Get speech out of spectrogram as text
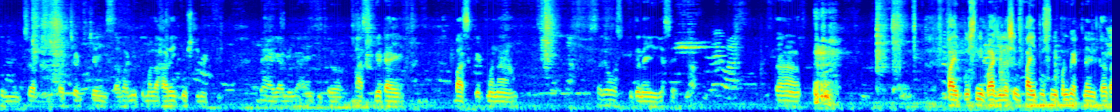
तुमच्या बजेटच्या हिशोबाने तुम्हाला हर एक गोष्टी भेटतील बॅग आलेल्या आहे तिथं बास्केट आहे. बास्केट म्हणा सर्व वस्तू तिथे नाही या साईडला आता पायपुसणी बाजूला असेल पायपुसणी पण भेटणार इथं. का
